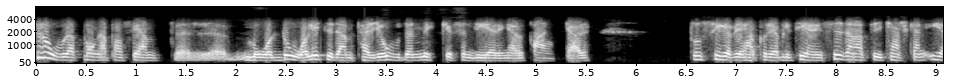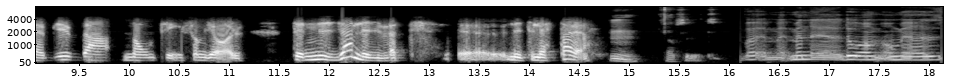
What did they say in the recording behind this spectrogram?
tror att många patienter eh, mår dåligt i den perioden, mycket funderingar och tankar. Då ser vi här på rehabiliteringssidan att vi kanske kan erbjuda någonting som gör det nya livet eh, lite lättare. Mm, absolut. Men eh, då om, om jag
